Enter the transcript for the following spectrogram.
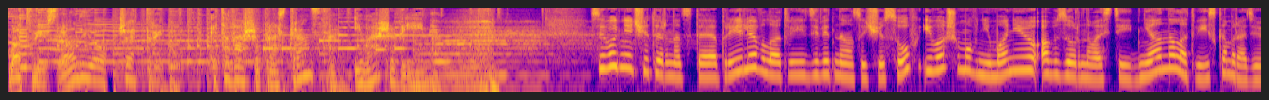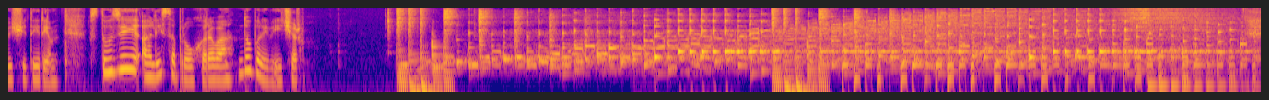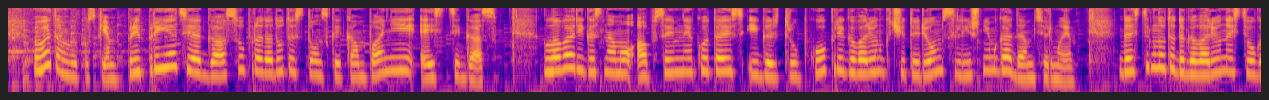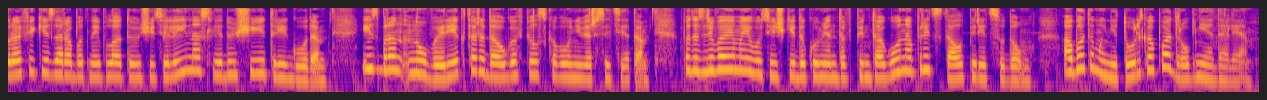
Латвийс Радио 4. Это ваше пространство и ваше время. Сегодня 14 апреля, в Латвии 19 часов, и вашему вниманию обзор новостей дня на Латвийском радио 4. В студии Алиса Прохорова. Добрый вечер. Этом выпуске предприятие Gaso продадут эстонской компании «Eesti Gaas». Глава Rīgas namu apsaimniekotājs Игорь Трубко приговорен к четырем с лишним годам тюрьмы. Достигнута договоренность о графике заработной платы учителей на следующие три года. Избран новый ректор Даугавпилского университета. Подозреваемый в утечке документов Пентагона предстал перед судом. Об этом и не только, подробнее далее.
